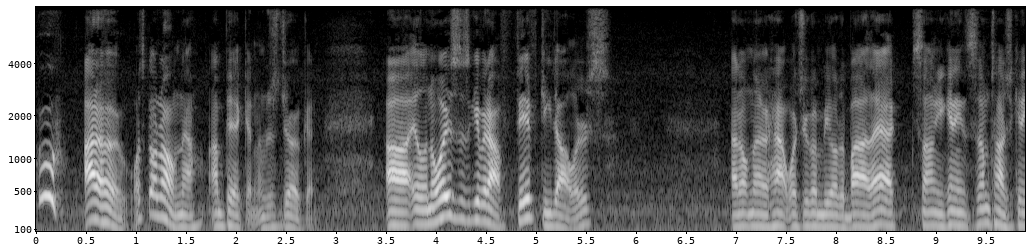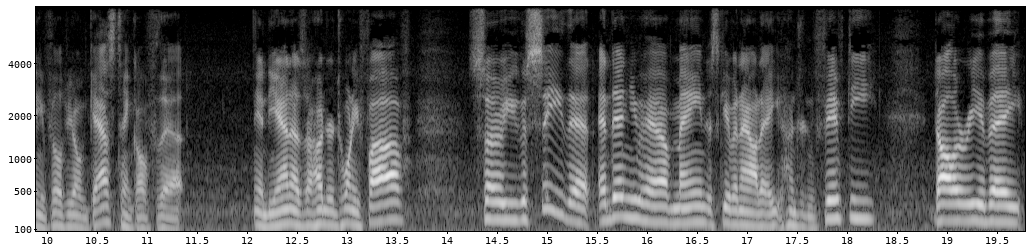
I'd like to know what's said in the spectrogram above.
Whew, Idaho, what's going on now? I'm picking, I'm just joking. Uh, Illinois is giving out $50. I don't know how what you're going to be able to buy that. Some you can sometimes you can't even fill up your own gas tank off of that. Indiana is 125. So you can see that, and then you have Maine that's giving out 850 dollar rebate,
